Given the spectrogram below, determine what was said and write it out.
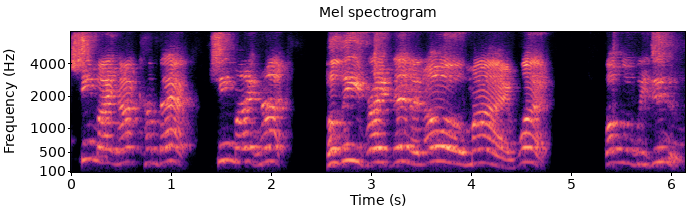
She might not come back. She might not believe right then. And oh my, what? What would we do?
